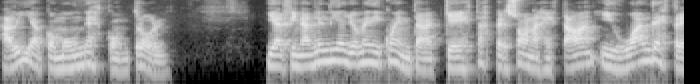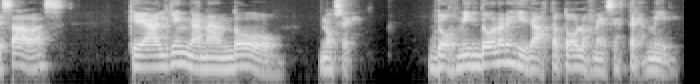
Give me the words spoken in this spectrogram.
había como un descontrol. Y al final del día yo me di cuenta que estas personas estaban igual de estresadas que alguien ganando, no sé, 2 mil dólares y gasta todos los meses 3 mil.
